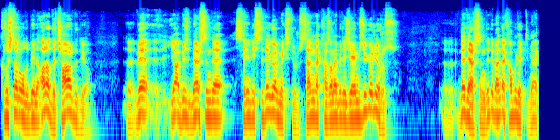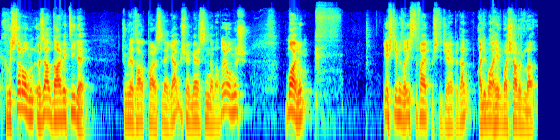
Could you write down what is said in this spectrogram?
Kılıçdaroğlu beni aradı, çağırdı diyor. Ee, ve e, ya biz Mersin'de seni listede görmek istiyoruz. Seninle kazanabileceğimizi görüyoruz. Ee, ne dersin dedi. Ben de kabul ettim. Yani Kılıçdaroğlu'nun özel davetiyle Cumhuriyet Halk Partisi'ne gelmiş ve Mersin'den aday olmuş. Malum geçtiğimiz ay istifa etmişti CHP'den. Ali Mahir Başarır'la,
